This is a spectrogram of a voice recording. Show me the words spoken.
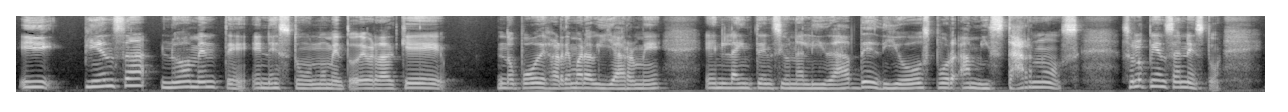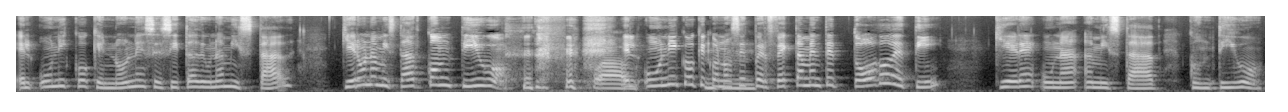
Y piensa nuevamente en esto un momento, de verdad que no puedo dejar de maravillarme en la intencionalidad de Dios por amistarnos. Solo piensa en esto, el único que no necesita de una amistad quiere una amistad contigo. el único que conoce perfectamente todo de ti quiere una amistad contigo.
